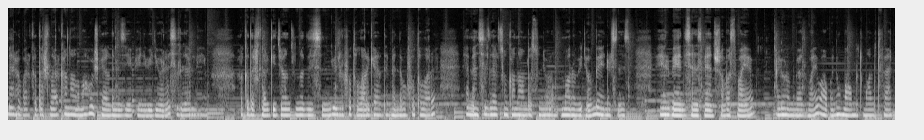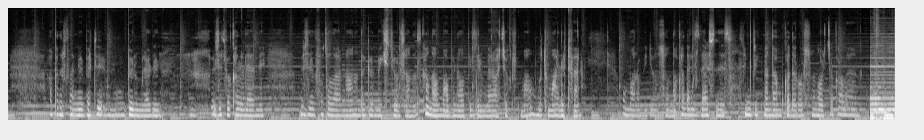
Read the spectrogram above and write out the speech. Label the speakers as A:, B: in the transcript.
A: Merhaba arkadaşlar kanalıma hoş geldiniz yepyeni video ile sizlerleyim. Arkadaşlar Gece Ancu'nda dizisinin güzel fotoları geldi. Ben de bu fotoları hemen sizler için kanalımda sunuyorum. Umarım videomu beğenirsiniz. Eğer beğendiyseniz beğen tuşuna basmayı, yorum yazmayı ve abone olmayı unutmayın lütfen. Arkadaşlar nöbeti bölümlerden özet ve karelerini özel fotolarını anında görmek istiyorsanız kanalıma abone olup bildirimleri açık tutmayı unutmayın lütfen. Umarım videonun sonuna kadar izlersiniz. Şimdilik benden bu kadar olsun. Hoşçakalın.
